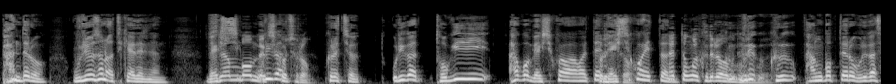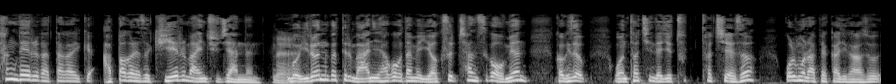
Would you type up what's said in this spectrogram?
반대로 우리로서는 어떻게 해야 되냐면 멕시, 지난번 멕시코처럼 그렇죠. 우리가 독일 하고 멕시코하고 할때 그렇죠. 멕시코 했던 했던 걸 그대로 하면 우리 그 방법대로 우리가 상대를 갖다가 이렇게 압박을 해서 기회를 많이 주지 않는 네. 뭐 이런 것들을 많이 하고 그다음에 역습 찬스가 오면 거기서 원터치 내지 투터치해서 골문 앞에까지 가서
